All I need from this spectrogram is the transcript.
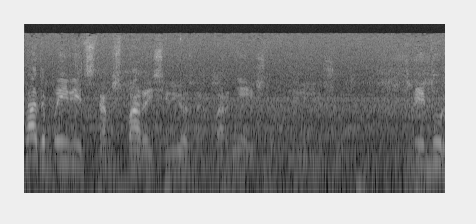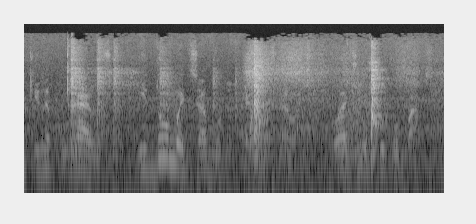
Надо появиться там с парой серьезных парней, чтобы навели шум. Придурки напугаются и думать забудут, как вставать. Плачу штуку баксов.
